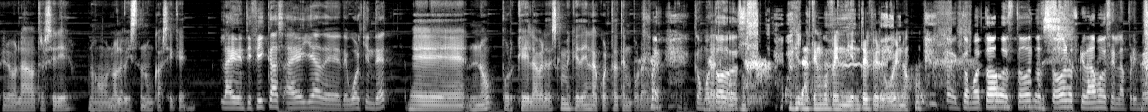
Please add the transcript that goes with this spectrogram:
pero la otra serie no, no la he visto nunca, así que. ¿La identificas a ella de The Walking Dead? Eh, no, porque la verdad es que me quedé en la cuarta temporada. Como todos. y la tengo pendiente, pero bueno. Como todos, todos nos, todos nos quedamos en la primera,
